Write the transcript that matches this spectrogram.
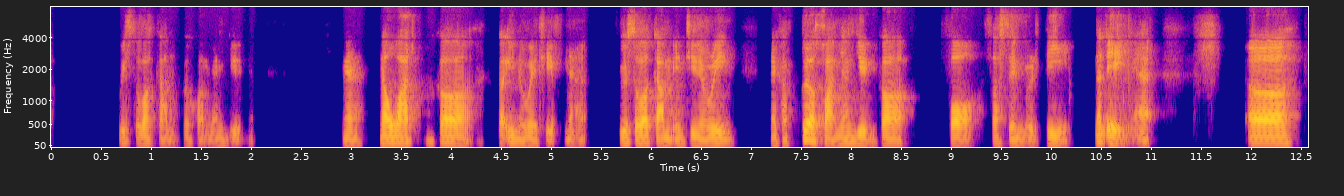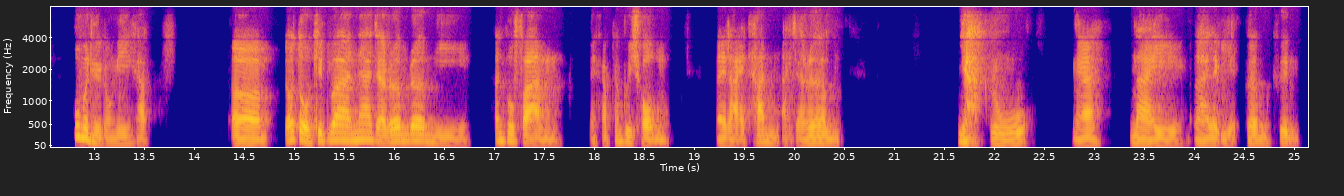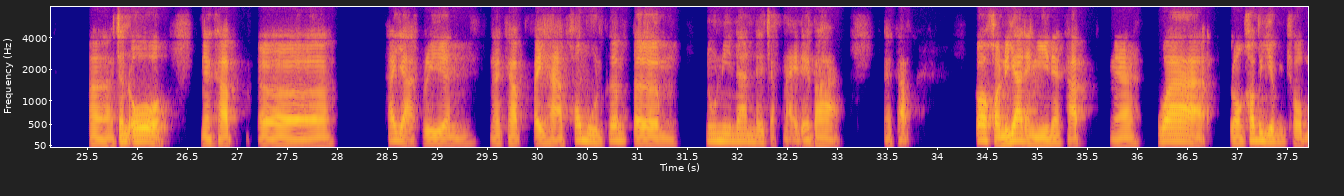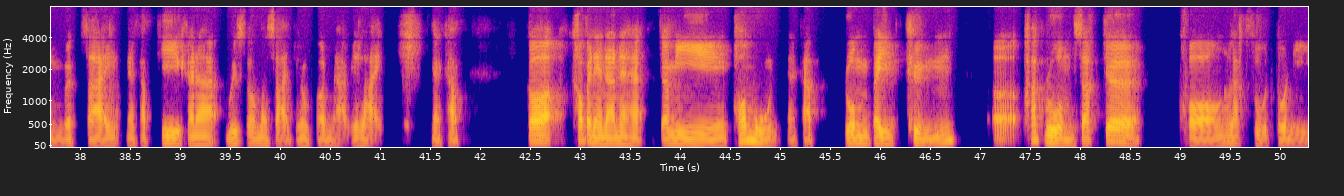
วิศวกรรมเพื่อความยั่งยืนนะนวัตก็ก็ innovative นะฮะวิศวกรรม engineering นะครับเพื่อความยั่งยืนก็ for sustainability นั่นเองนะฮะพูดมาถึงตรงนี้ครับเออแล้วตัวคิดว่าน่าจะเริ่มเริ่มมีท่านผู้ฟังนะครับ ท่านผู้ชมหลาย ๆ ท่านอาจจะเริ่มอยากรู้นะในรายละเอียดเพิ่มขึ้นจันโอนะครับถ้าอยากเรียนนะครับ ไปหาข้อมูลเพิ่มเติมนู่นนี่นั่นได้จากไหนได้บ้างนะครับ ก็ขออนุญาตอย่างนี้นะครับนะ ว่าลองเข้าไปเยี่ยมชมเว็บไซต์นะครับที่คณะวิศวกรรมศาสตร์จุฬาลงกรณ์มหาวิทยาลัยนะครับ ก็เข้าไปในนั้นนะฮะจะมีข้อมูลนะครับ รวมไปถึงภาพรวมสตรัคเจอร์ของหลักสูตรตัวนี้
